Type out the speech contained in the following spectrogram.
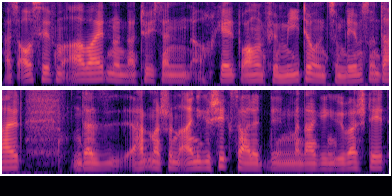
als Aushilfen arbeiten und natürlich dann auch Geld brauchen für Miete und zum Lebensunterhalt. Und da hat man schon einige Schicksale, denen man da gegenübersteht.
